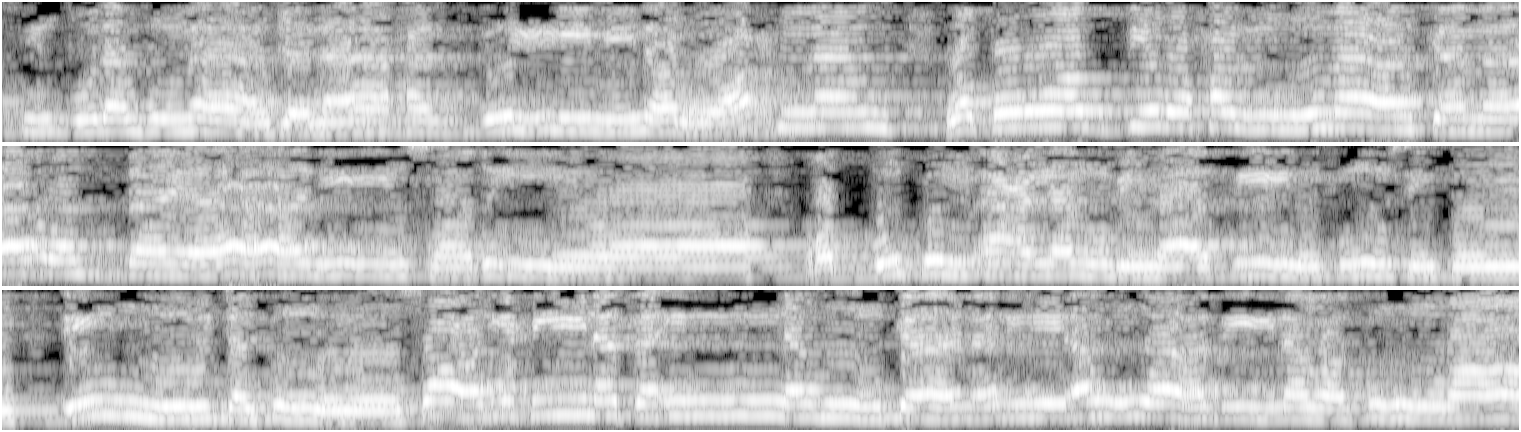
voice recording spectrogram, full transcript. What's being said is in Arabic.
واخفض لهما جناح الذل من الرحمة وقل رب ارحمهما كما ربياني صغيرا. ربكم أعلم بما في نفوسكم. إن تكونوا صالحين فإنه كان للأوابين غفورا.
